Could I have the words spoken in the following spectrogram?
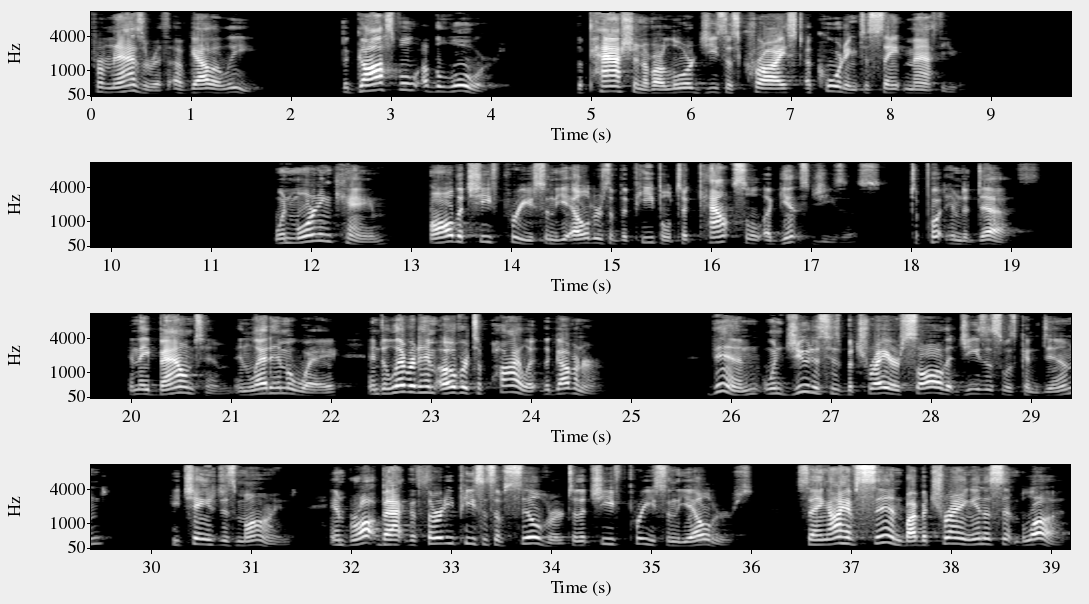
from Nazareth of Galilee. The gospel of the Lord, the passion of our Lord Jesus Christ according to St. Matthew. When morning came, all the chief priests and the elders of the people took counsel against Jesus to put him to death. And they bound him and led him away and delivered him over to Pilate the governor. Then, when Judas his betrayer saw that Jesus was condemned, he changed his mind and brought back the thirty pieces of silver to the chief priests and the elders, saying, I have sinned by betraying innocent blood.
